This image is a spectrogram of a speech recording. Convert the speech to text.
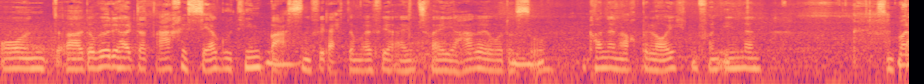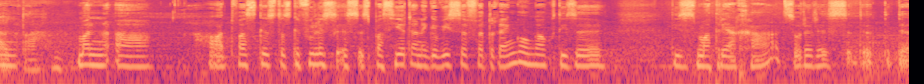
Und äh, da würde halt der Drache sehr gut hinpassen, vielleicht einmal für ein, zwei Jahre oder so. Man kann ihn auch beleuchten von innen. Man, Drachen. man äh, hat was, das Gefühl, es, es, es passiert eine gewisse Verdrängung, auch diese, dieses Matriarchats oder des, der,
